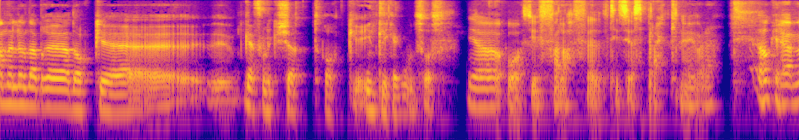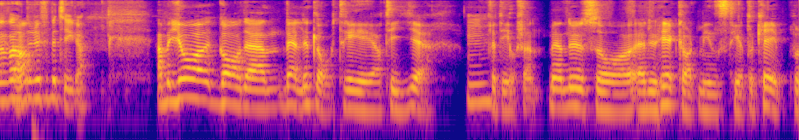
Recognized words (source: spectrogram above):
annorlunda bröd och eh, ganska mycket kött och inte lika god sås. Jag åt ju falafel tills jag sprack när vi var där. Okej. Ja, men vad ja. hade du för betyg då? Ja, men jag gav den väldigt lågt, 3 av 10 Mm. för 10 år sedan. Men nu så är du helt klart minst helt okej på-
